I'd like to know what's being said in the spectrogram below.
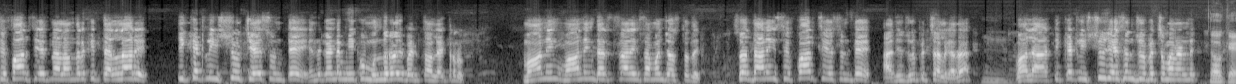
సిఫార్సు చేసిన వాళ్ళందరికీ తెల్లారి టికెట్లు ఇష్యూ చేసుంటే ఎందుకంటే మీకు ముందు రోజు పెడతాం లెటర్. మార్నింగ్ మార్నింగ్ దర్శనానికి సంబంధించి వస్తుంది. సో దానికి సిఫార్సు చేస్తుంటే అది చూపించాలి కదా. వాళ్ళు ఆ టికెట్లు ఇష్యూ చేసి చూపించమనండి. ఓకే.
